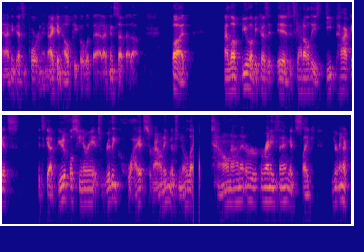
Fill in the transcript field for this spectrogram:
and I think that's important. And I can help people with that. I can set that up. But I love Beulah because it is. It's got all these deep pockets. It's got beautiful scenery. It's really quiet surrounding. There's no like town on it or, or anything. It's like you're in a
